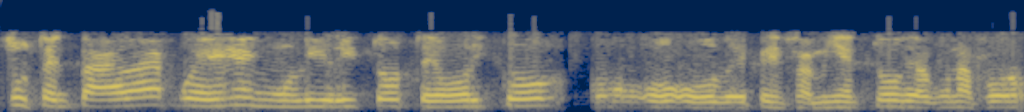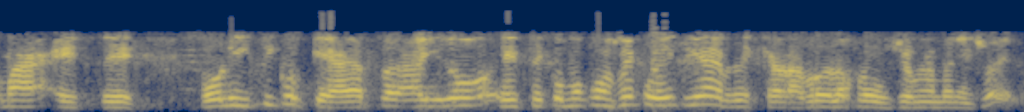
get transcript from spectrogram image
sustentada pues en un librito teórico o, de pensamiento de alguna forma este político que ha traído este como consecuencia el descalabro de la producción en Venezuela.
